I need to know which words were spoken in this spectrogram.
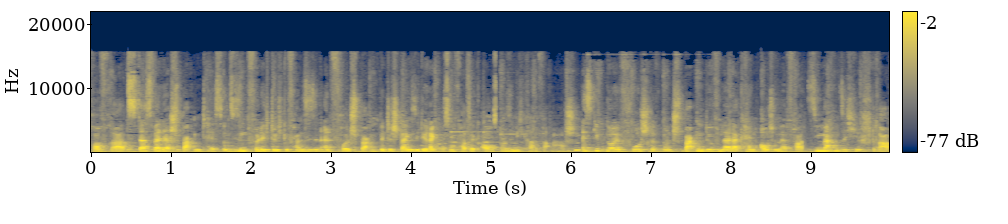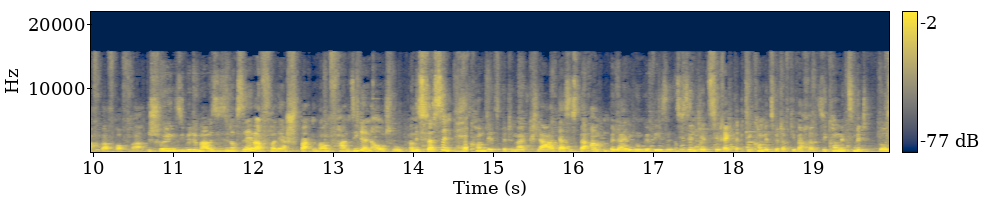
Frau Fratz, das war der Spackentest und Sie sind völlig durchgefallen. Sie sind ein Vollspacken. Bitte steigen Sie direkt aus dem Fahrzeug aus. Wollen Sie mich gerade verarschen? Es gibt neue Vorschriften und Spacken dürfen leider kein Auto mehr fahren. Sie machen sich hier strafbar, Frau Fratz. Entschuldigen Sie bitte mal, aber Sie sind doch selber voll der Spacken. Warum fahren Sie denn Auto? Warum ist das denn? Hä? Kommt jetzt bitte mal klar, das ist Beamtenbeleidigung gewesen. Sie sind jetzt direkt, Sie kommen jetzt mit auf die Wache. Sie kommen jetzt mit. Los,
